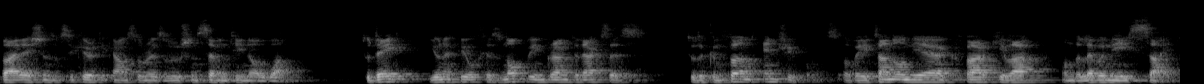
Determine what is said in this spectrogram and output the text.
violations of Security Council Resolution 1701. To date, UNIFIL has not been granted access to the confirmed entry points of a tunnel near Kfar Kila on the Lebanese side.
